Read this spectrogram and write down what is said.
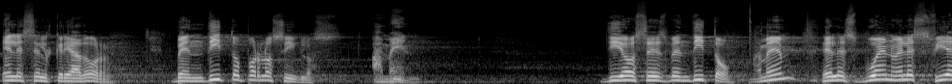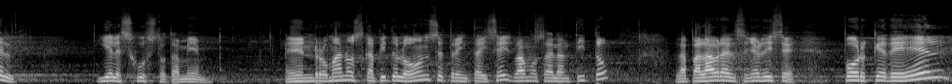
Él es el creador, bendito por los siglos. Amén. Dios es bendito. Amén. Él es bueno, Él es fiel y Él es justo también. En Romanos capítulo 11, 36, vamos adelantito, la palabra del Señor dice, porque de Él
